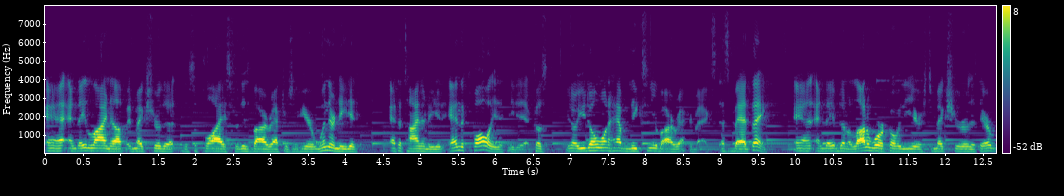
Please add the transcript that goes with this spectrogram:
and, and they line up and make sure that the supplies for these bioreactors are here when they're needed at the time they're needed and the quality that's needed. Because you know you don't want to have leaks in your bioreactor bags. That's a bad thing. And, and they've done a lot of work over the years to make sure that their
